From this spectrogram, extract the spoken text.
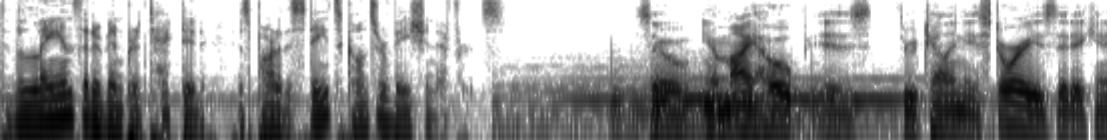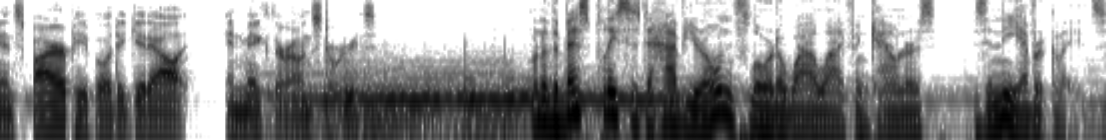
to the lands that have been protected as part of the state's conservation efforts. So, you know, my hope is through telling these stories that it can inspire people to get out and make their own stories. One of the best places to have your own Florida wildlife encounters is in the Everglades,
